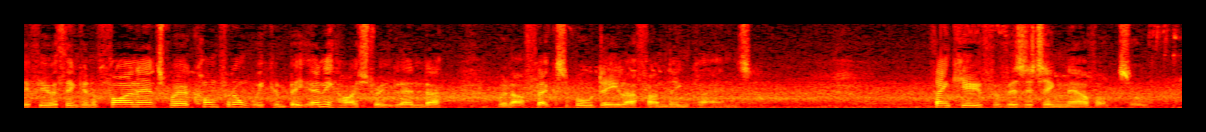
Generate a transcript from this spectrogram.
If you are thinking of finance, we are confident we can beat any high street lender with our flexible dealer funding plans. Thank you for visiting Now Vauxhall.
